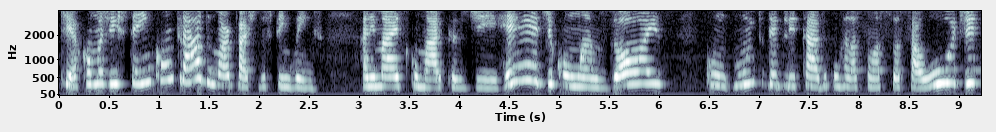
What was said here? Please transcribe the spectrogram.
que é como a gente tem encontrado a maior parte dos pinguins. Animais com marcas de rede, com anzóis, com, muito debilitado com relação à sua saúde,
